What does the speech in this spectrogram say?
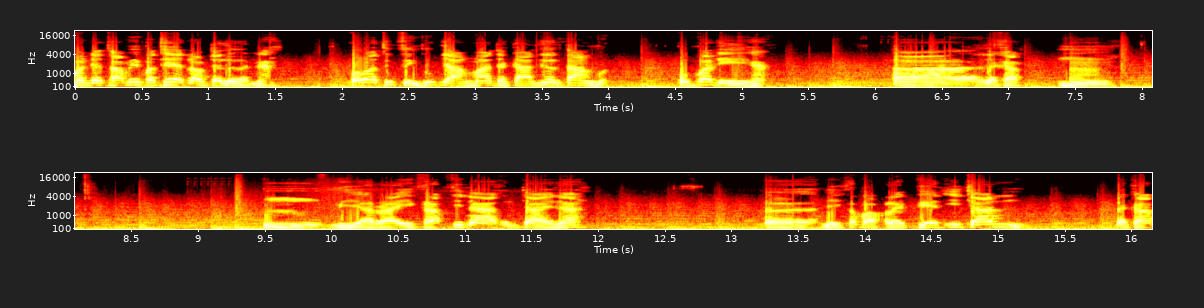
มันจะทำให้ประเทศเราเจริญนะ เพราะว่าทุกสิ่งทุกอย่างมาจากการเลือกตั้งหมด ผมว่าดีครับ อ่านะครับ อืม อืม มีอะไรครับที่น่าสนใจนะ เออนี่เขาบอกอะไรเพจอีจันนะครับ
